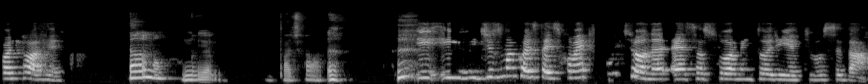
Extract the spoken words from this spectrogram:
Pode falar, Rê. Não, não, não, pode falar. E, e, me diz uma coisa, Thaís, como é que funciona essa sua mentoria que você dá?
